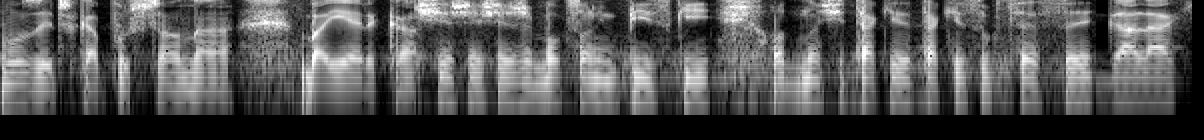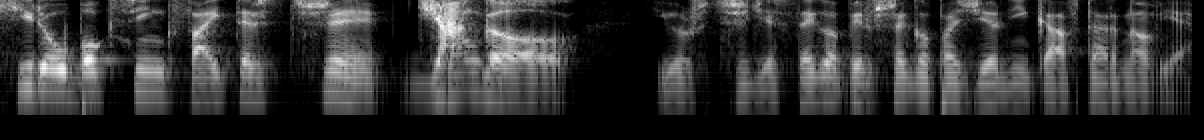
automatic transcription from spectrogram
muzyczka puszczona, bajerka. Cieszę się, że boks olimpijski odnosi takie, takie sukcesy. Gala Hero Boxing Fighters 3 Jungle już 31 października w Tarnowie.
